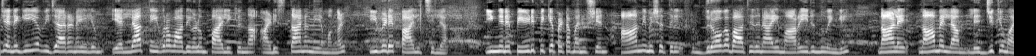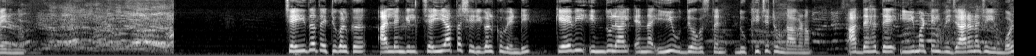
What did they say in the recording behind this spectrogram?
ജനകീയ വിചാരണയിലും എല്ലാ തീവ്രവാദികളും പാലിക്കുന്ന അടിസ്ഥാന നിയമങ്ങൾ ഇവിടെ പാലിച്ചില്ല. ഇങ്ങനെ പീഡിപ്പിക്കപ്പെട്ട മനുഷ്യൻ ആ നിമിഷത്തിൽ ഹൃദ്രോഗബാധിതനായി മാറിയിരുന്നുവെങ്കിൽ നാളെ നാമെല്ലാം ലജ്ജിക്കുമായിരുന്നു. ചെയ്ത തെറ്റുകൾക്ക് അല്ലെങ്കിൽ ചെയ്യാത്ത ശരികൾക്കു വേണ്ടി കെ വി ഇന്ദുലാൽ എന്ന ഈ ഉദ്യോഗസ്ഥൻ ദുഃഖിച്ചിട്ടുണ്ടാകണം. അദ്ദേഹത്തെ ഈ മട്ടിൽ വിചാരണ ചെയ്യുമ്പോൾ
